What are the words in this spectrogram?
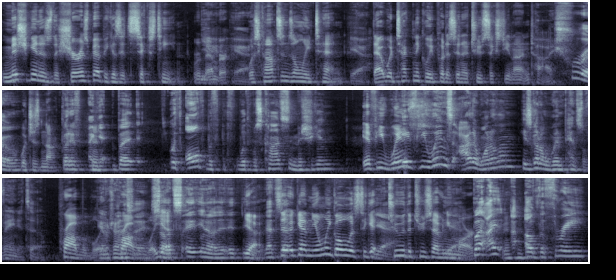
Michigan is the surest bet because it's 16. Remember, Yeah, yeah. Wisconsin's only 10. Yeah. that would technically put us in a 269 tie. True. Which is not good. But if again, but with all with with Wisconsin, Michigan, If he wins, if he wins either one of them, he's gonna win Pennsylvania too. probably, You know what I'm trying probably, to say? yeah, So it's it- you know it, yeah. That's The- again, the only goal is to get Yeah. to the 270 yeah. mark. But I of the three,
